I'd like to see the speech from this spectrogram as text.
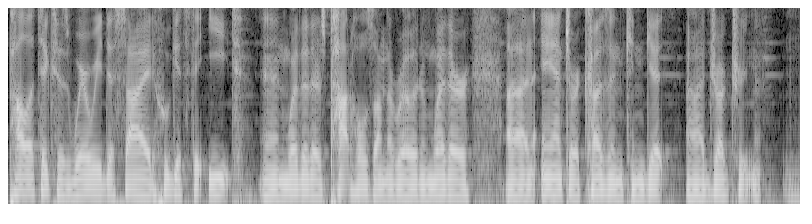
politics is where we decide who gets to eat and whether there's potholes on the road and whether uh, an aunt or a cousin can get uh, drug treatment. Mm-hmm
